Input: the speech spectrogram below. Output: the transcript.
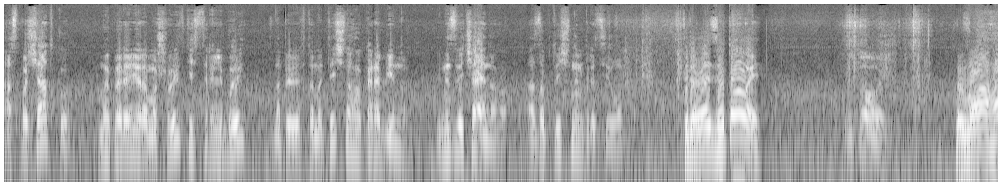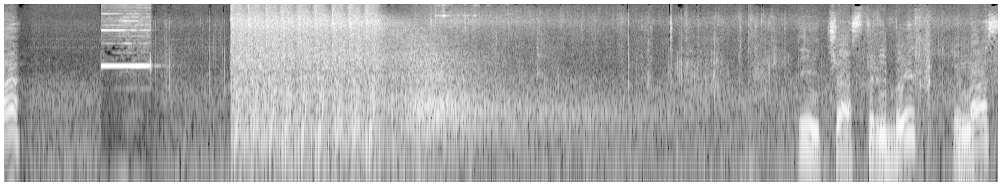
А спочатку ми перевіримо швидкість стрільби з напівавтоматичного карабіну. І не звичайного, а з оптичним прицілом. Стрілець готовий? Готовий. Увага! І час стрільби у нас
